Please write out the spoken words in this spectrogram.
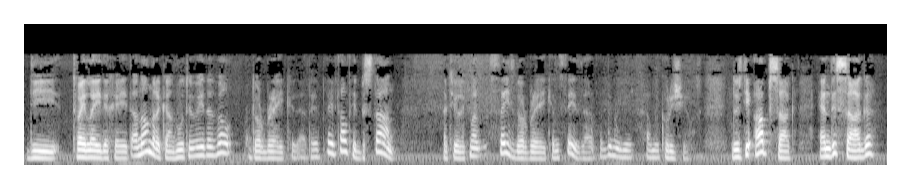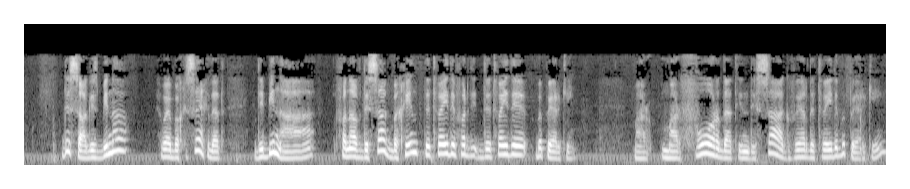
die tweeledigheid. Aan de andere kant moeten we dat wel doorbreken. Dat het heeft altijd bestaan, natuurlijk, maar steeds doorbreken, steeds dat. Op die manier gaan we corrigeren. Dus die abzak en de sage, de sag is bina. We hebben gezegd dat de bina, vanaf de sag begint de tweede, de tweede beperking. Maar, maar voordat in de sag werd de tweede beperking,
